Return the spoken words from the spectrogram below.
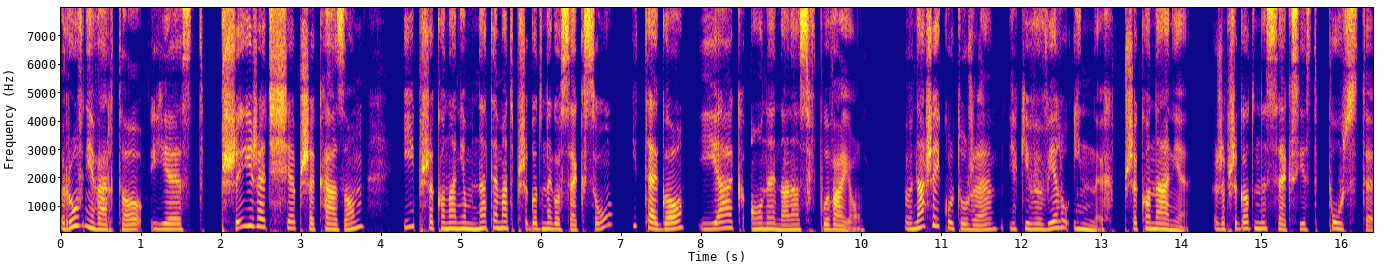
Równie warto jest przyjrzeć się przekazom i przekonaniom na temat przygodnego seksu i tego, jak one na nas wpływają. W naszej kulturze, jak i w wielu innych, przekonanie, że przygodny seks jest pusty,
